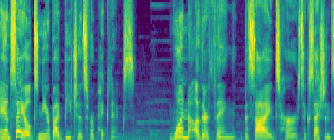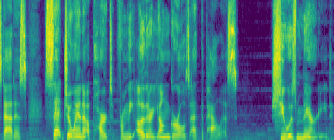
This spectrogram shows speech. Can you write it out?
and sailed to nearby beaches for picnics. One other thing, besides her succession status, set Joanna apart from the other young girls at the palace. She was married.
